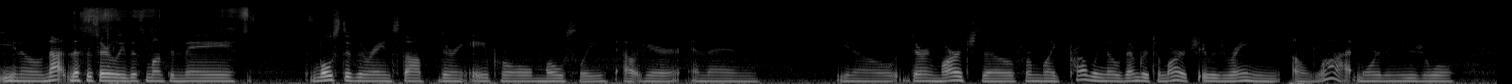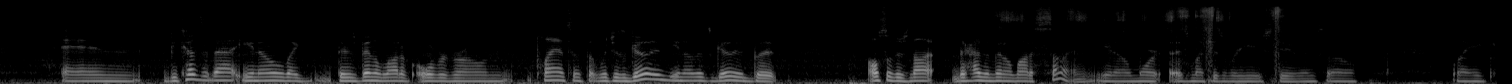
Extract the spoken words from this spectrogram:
you know, not necessarily this month in May. Most of the rain stopped during April, mostly out here. And then you know, during March though, from like probably November to March, it was raining a lot more than usual. And because of that, you know, like there's been a lot of overgrown plants and stuff, which is good, you know, that's good, but also there's not there hasn't been a lot of sun, you know, more as much as we're used to. And so like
